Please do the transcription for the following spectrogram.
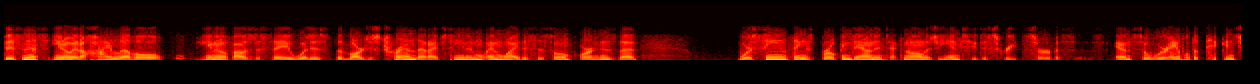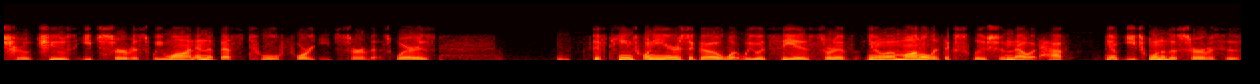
business, you know, at a high level, you know, if I was to say what is the largest trend that I've seen and, and why this is so important is that we're seeing things broken down in technology into discrete services. And so we're able to pick and cho choose each service we want and the best tool for each service. Whereas 15, 20 years ago, what we would see is sort of you know, a monolithic solution that would have you know, each one of the services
